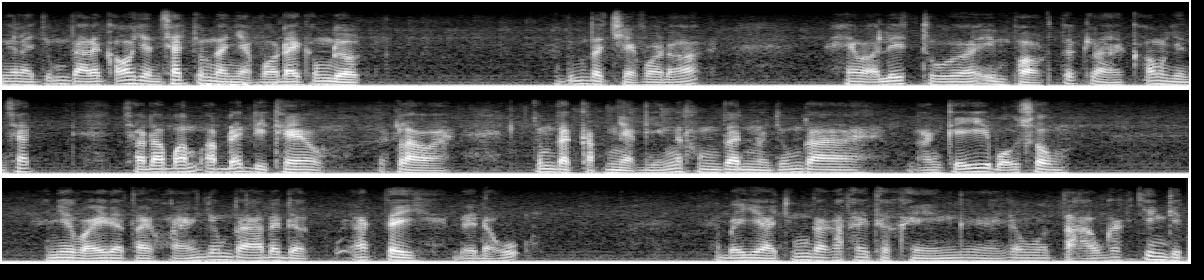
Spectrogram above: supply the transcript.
nghĩa là chúng ta đã có danh sách chúng ta nhập vào đây cũng được. Chúng ta check vào đó. Heo list to import, tức là có một danh sách. Sau đó bấm update detail, tức là chúng ta cập nhật những cái thông tin mà chúng ta đăng ký bổ sung. Như vậy là tài khoản chúng ta đã được active, đầy đủ. Bây giờ chúng ta có thể thực hiện ờ, tạo các chiến dịch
